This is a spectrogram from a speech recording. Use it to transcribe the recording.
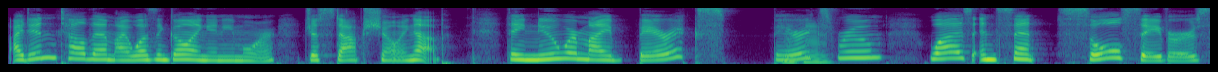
I didn't tell them I wasn't going anymore, just stopped showing up. They knew where my barracks, barracks mm-hmm. room was and sent soul savers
